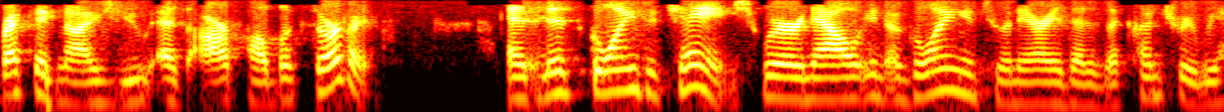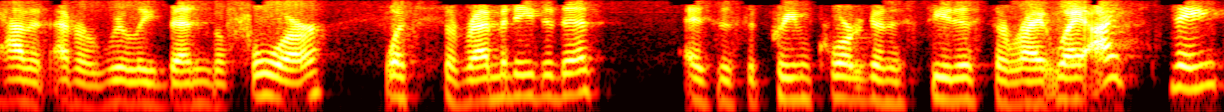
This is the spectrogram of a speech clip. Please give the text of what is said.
recognize you as our public servant and it's going to change. We're now you know going into an area that is a country we haven't ever really been before. What's the remedy to this? Is the supreme court going to see this the right way? I think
